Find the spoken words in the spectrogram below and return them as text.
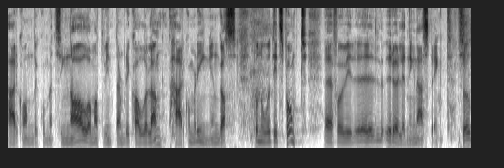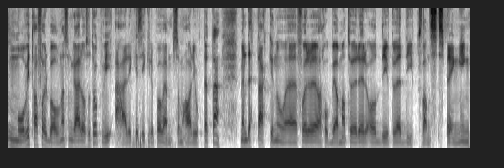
her kan det komme et signal om at vinteren blir kald og lang. Her kommer det ingen gass på noe tidspunkt, eh, for vi, rørledningene er sprengt. Så må vi ta forbeholdene som Geir også tok. Vi er ikke sikre på hvem som har gjort dette. Men dette er ikke noe for hobbyamatører og dyp, dypvannssprenging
